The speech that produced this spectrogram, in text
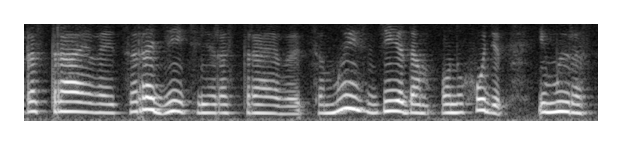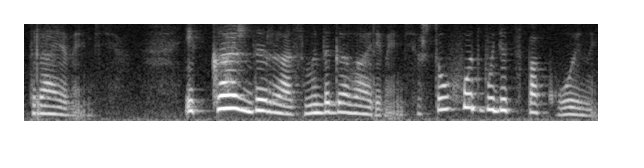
расстраивается, родители расстраиваются, мы с дедом, он уходит, и мы расстраиваемся. И каждый раз мы договариваемся, что уход будет спокойный,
